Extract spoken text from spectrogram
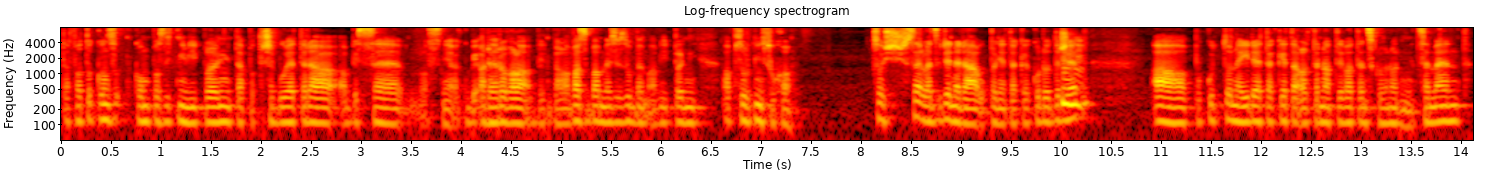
Ta fotokompozitní výplň, ta potřebuje teda, aby se vlastně jakoby adherovala, aby byla vazba mezi zubem a výplní, absolutní sucho. Což se let kdy nedá úplně tak jako dodržet. Mm-hmm a pokud to nejde, tak je ta alternativa ten sklonový cement.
